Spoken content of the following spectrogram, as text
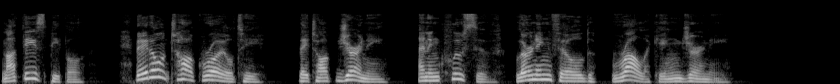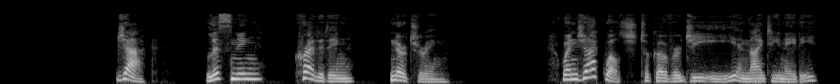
Not these people. They don't talk royalty. They talk journey, an inclusive, learning-filled, rollicking journey. Jack. Listening, crediting, nurturing. When Jack Welch took over GE in 1980,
